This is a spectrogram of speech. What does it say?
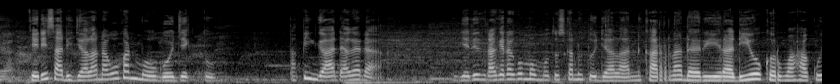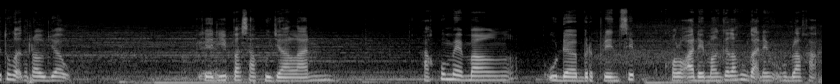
Ya. Jadi saat di jalan aku kan mau gojek tuh, tapi nggak ada nggak ada. Jadi terakhir aku memutuskan untuk jalan karena dari radio ke rumah aku itu nggak terlalu jauh. Jadi pas aku jalan, aku memang udah berprinsip kalau ada yang manggil aku nggak nengok ke belakang.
